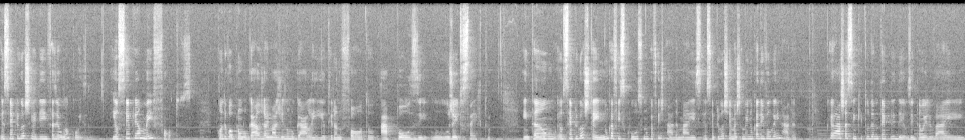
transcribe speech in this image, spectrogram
eu sempre gostei de fazer alguma coisa. E eu sempre amei fotos. Quando eu vou para um lugar, eu já imagino o lugar ali, eu tirando foto, a pose, o, o jeito certo. Então, eu sempre gostei. Nunca fiz curso, nunca fiz nada, mas eu sempre gostei, mas também nunca divulguei nada. Porque eu acho assim que tudo é no tempo de Deus. Então, ele vai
